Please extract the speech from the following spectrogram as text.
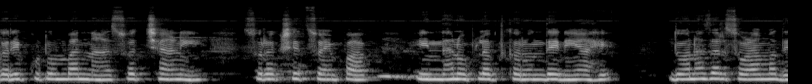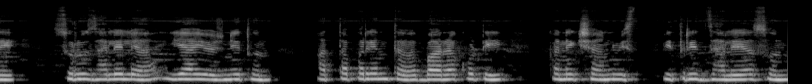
गरीब कुटुंबांना स्वच्छ आणि सुरक्षित स्वयंपाक इंधन उपलब्ध करून देणे आहे. दोन हजार सोळामध्ये सुरू झालेल्या या योजनेतून आत्तापर्यंत बारा कोटी कनेक्शन वितरित झाले असून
